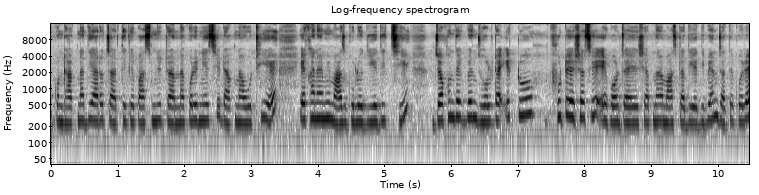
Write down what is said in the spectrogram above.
এখন ঢাকনা দিয়ে আরও চার থেকে পাঁচ মিনিট রান্না করে নিয়েছি। ঢাকনা উঠিয়ে এখানে আমি মাছগুলো দিয়ে দিচ্ছি। যখন দেখবেন ঝোলটা একটু ফুটে এসেছে, এ পর্যায়ে এসে আপনারা মাছটা দিয়ে দিবেন যাতে করে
